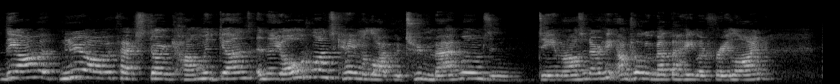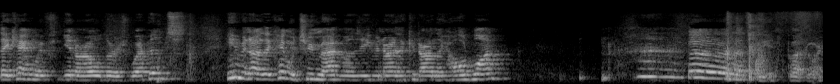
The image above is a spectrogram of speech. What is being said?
the armor, new armor packs don't come with guns, and the old ones came with, like, with two magnums and DMRs and everything. I'm talking about the Halo 3 line. They came with, you know, all those weapons. Even though they came with two magnums, even though they could only hold one. Uh, that's weird, but anyway.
